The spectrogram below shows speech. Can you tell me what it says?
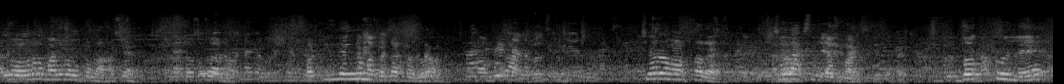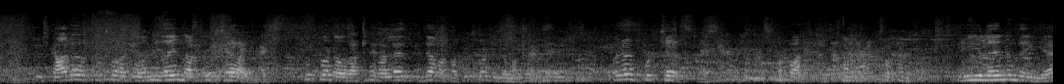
ಅಲ್ಲಿ ಒಳಗಡೆ ಮಾಡಿದ ಹೋಗ್ತಲ್ಲ ಅಷ್ಟೇ ಬಟ್ ಇಲ್ಲಿ ಮತ್ತೆ ಬೆಟ್ಟಾಕೋದು ಚೇರ್ ಮಾಡ್ತಾರೆ ಚೇರ್ ಹಾಕ್ಸ್ತಾರೆ ಉದ್ದಕ್ಕೂ ಇಲ್ಲಿ ಈ ಕಾಡಲ್ಲಿ ಕೂತ್ಕೊಳ್ಳೋಕೆ ಒಂದು ಲೈನ್ ಅಷ್ಟು ಚೇರ್ ಆಗಿ ಕೂತ್ಕೊಂಡು ಅವ್ರು ಅಟ್ಲಿ ಅಲ್ಲೇ ನಿದ್ದೆ ಮಾಡ್ತಾರೆ ಕೂತ್ಕೊಂಡು ನಿದ್ದೆ ಮಾಡ್ತಾರೆ ಫುಡ್ ಚೇರ್ಸ್ ಅಪ್ಪ ಈ ಲೈನಿಂದ ಹಿಂಗೆ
